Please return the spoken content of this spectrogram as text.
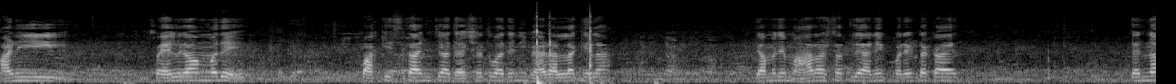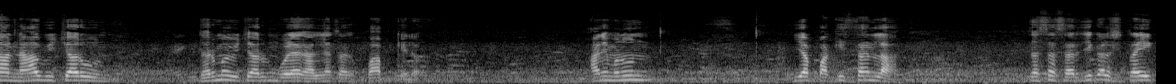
आणि पहलगाममध्ये पाकिस्तानच्या दहशतवाद्यांनी भ्याड हल्ला केला. त्यामध्ये महाराष्ट्रातले अनेक पर्यटक आहेत. त्यांना नाव विचारून धर्म विचारून गोळ्या घालण्याचं पाप केलं. आणि म्हणून या पाकिस्तानला जसा सर्जिकल स्ट्राईक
